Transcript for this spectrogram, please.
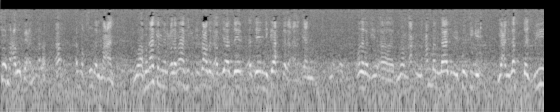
شيء معروف يعني خلاص ها؟ المقصود المعاني. وهناك من العلماء في بعض الأبيات زي زي النكاح يعني مثلا آه، الإمام احمد بن حنبل لازم يكون فيه يعني لفظ تزويج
